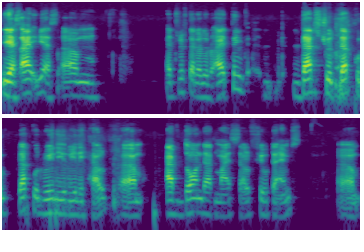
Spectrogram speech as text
Yes, I yes. Um, I drifted a little. I think that should that could that could really really help. Um, I've done that myself few times, um,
